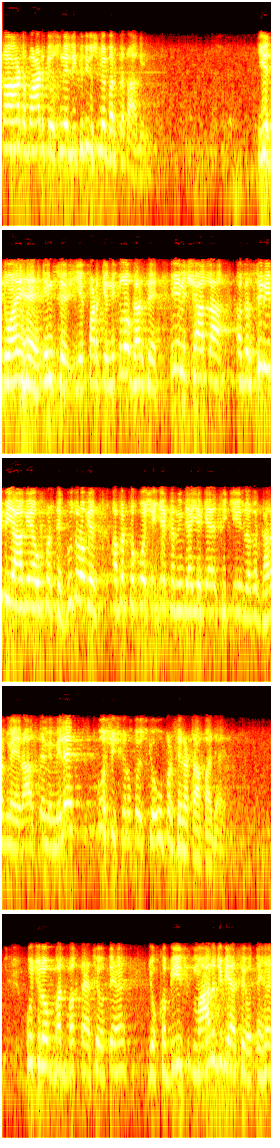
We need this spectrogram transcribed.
کاٹ واٹ کے اس نے لکھ دی، اس میں برکت آ گئی۔ یہ دعائیں ہیں، ان سے یہ پڑھ کے نکلو گھر سے۔ انشاءاللہ، اگر سری بھی آ گیا، اوپر سے گزرو گے، اب تو کوشش یہ کرنی چاہیے کہ ایسی چیز اگر گھر میں، راستے میں ملے، کوشش کرو کہ اس کے اوپر سے نہ ٹاپا جائے۔ کچھ لوگ بد وقت ایسے ہوتے ہیں جو خبیص مالج بھی ایسے ہوتے ہیں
